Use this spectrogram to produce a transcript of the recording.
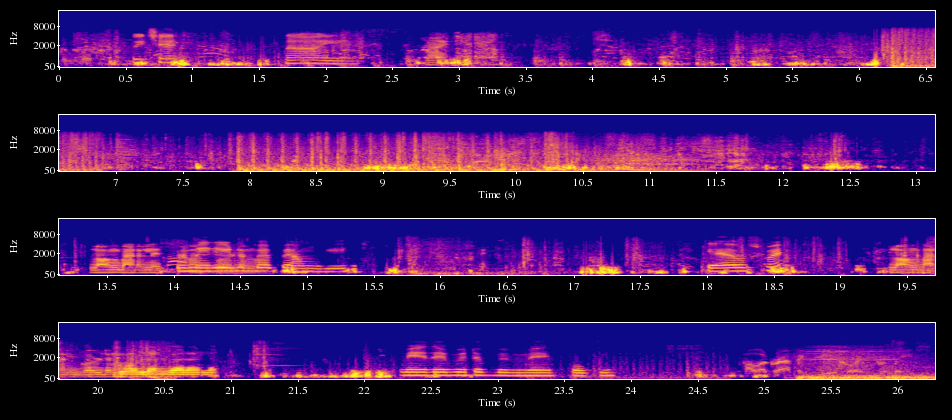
delivered. पीछे? नाइस नाइस लॉन्ग बैरल है मैं मेरे डब्बे पे आऊँगी। क्या है उसमें? Long barrel golden golden barrel है मेरे भी डब्बे में होगी। Holographic decoys released.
